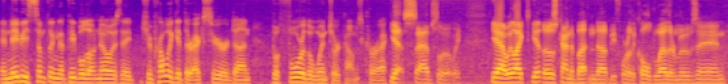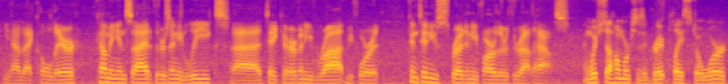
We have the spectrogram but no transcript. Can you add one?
And maybe something that people don't know is they should probably get their exterior done before the winter comes, correct? Yes, absolutely. Yeah, we like to get those kind of buttoned up before the cold weather moves in. You have that cold air coming inside. If there's any leaks, uh, take care of any rot before it continues to spread any farther throughout the house. And Wichita Homeworks is a great place to work.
